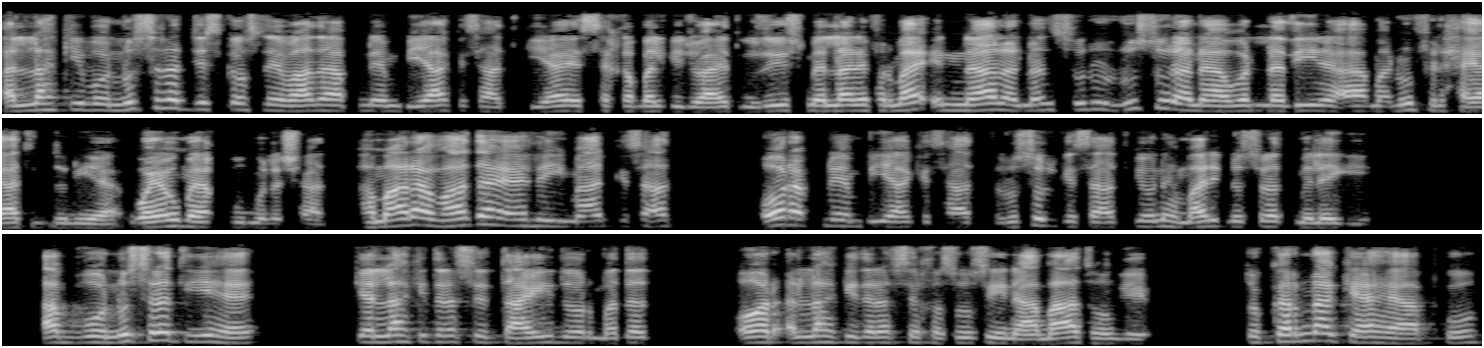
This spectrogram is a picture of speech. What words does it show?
اللہ کی وہ نصرت جس کا اس نے وعدہ اپنے انبیاء کے ساتھ کیا ہے، اس سے قبل کی جو آیت گزری، اس میں اللہ نے فرمایا، انا لننصر رسلنا والذین آمنوا فی الحیات الدنیا ویوم یقوم الاشهاد ہمارا وعدہ ہے اہل ایمان کے ساتھ اور اپنے انبیاء کے ساتھ، رسول کے ساتھ کہ انہیں ہماری نصرت ملے گی۔ اب وہ نصرت یہ ہے کہ اللہ کی طرف سے تائید اور مدد اور اللہ کی طرف سے خصوصی انعامات ہوں گے۔ تو کرنا کیا ہے آپ کو؟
